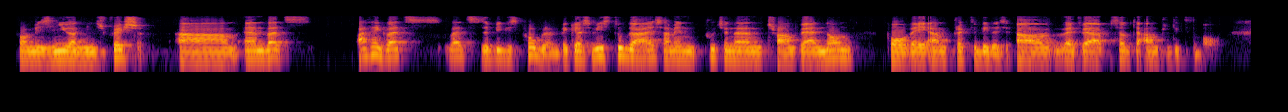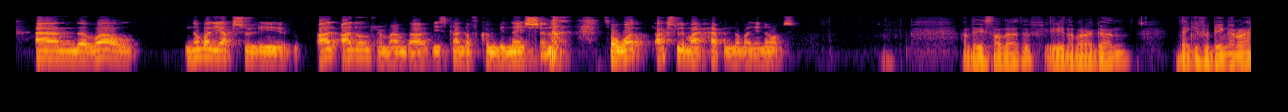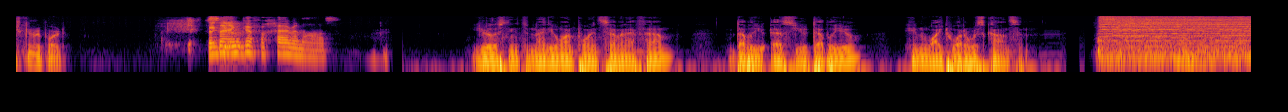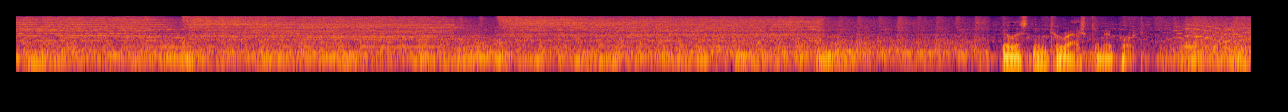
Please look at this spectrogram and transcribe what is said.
from his new administration. Um, and that's, I think that's that's the biggest problem because these two guys, I mean, Putin and Trump, they are known for their unpredictability, uh, that they are absolutely unpredictable. And uh, well, nobody actually, I, I don't remember this kind of combination. so what actually might happen, nobody knows. Andrei Soldatov, Irina Borogan, thank you for being on Rashkin Report. Thank, thank you. you for having us. You're listening to 91.7 FM, WSUW, in Whitewater, Wisconsin. You're listening to Rashkin Report.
